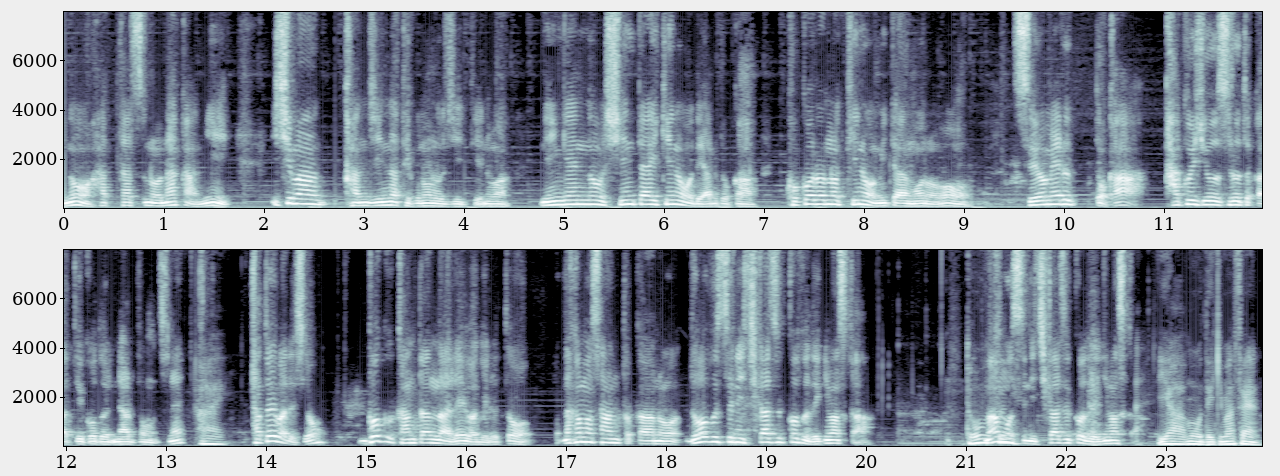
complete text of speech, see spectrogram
ーの発達の中に一番肝心なテクノロジーっていうのは人間の身体機能であるとか心の機能みたいなものを強めるとか拡充するとかっていうことになると思うんですね。はい。例えばですよ、ごく簡単な例を挙げると、仲間さんとかあの動物に近づくことできますか？マンモスに近づくことできますか？いやもうできません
